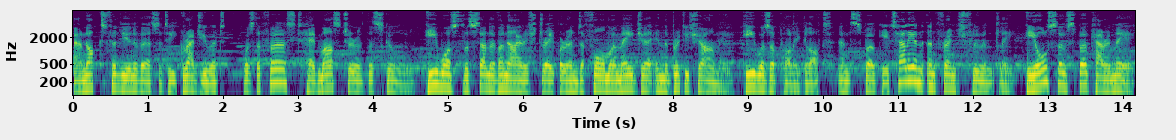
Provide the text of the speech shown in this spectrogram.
an Oxford University graduate, was the first headmaster of the school. He was the son of an Irish draper and a former major in the British Army. He was a polyglot and spoke Italian and French fluently. He also spoke Aramaic.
